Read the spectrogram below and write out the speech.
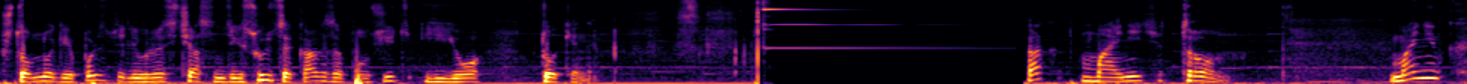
что многие пользователи уже сейчас интересуются, как заполучить ее токены. Как майнить Tron? Майнинг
